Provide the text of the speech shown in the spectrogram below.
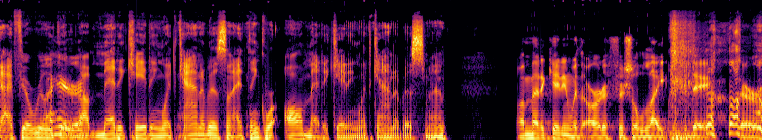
I feel really I good about medicating with cannabis. And I think we're all medicating with cannabis, man. I'm medicating with artificial light today, sir.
